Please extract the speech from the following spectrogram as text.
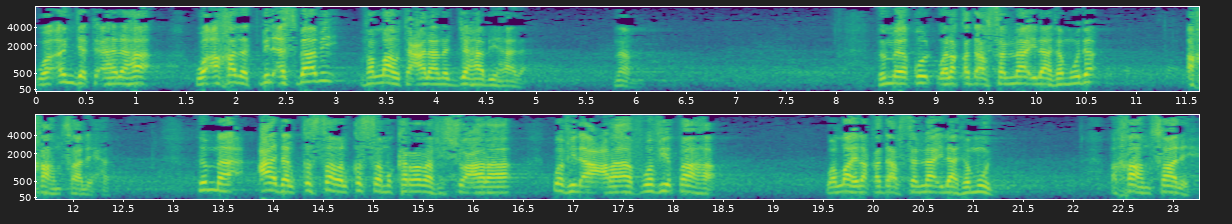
وأنجت أهلها وأخذت بالأسباب فالله تعالى نجاها بهذا. نعم. ثم يقول ولقد أرسلنا إلى ثمود أخاهم صالحا. ثم عاد القصة والقصة مكررة في الشعراء وفي الأعراف وفي طه. والله لقد أرسلنا إلى ثمود أخاهم صالح.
